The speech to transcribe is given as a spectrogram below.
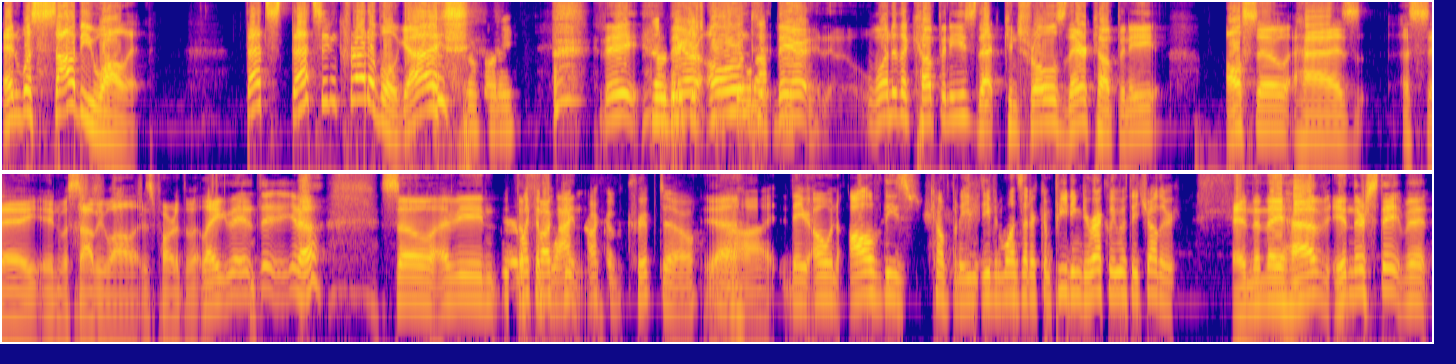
and Wasabi Wallet. That's that's incredible, guys. so funny. They So they they're are just being sold owned. They're one of the companies that controls their company. Also has a say in Wasabi Wallet as part of the like. They, they- you know, so I mean, They're the like the fucking BlackRock of crypto. Yeah. Uh, they own all of these companies, even ones that are competing directly with each other. And then they have in their statement,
